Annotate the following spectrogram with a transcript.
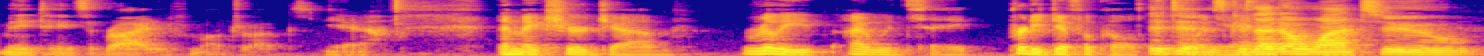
maintain sobriety from all drugs. Yeah that makes your job really, I would say, pretty difficult. It is because I don't want to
